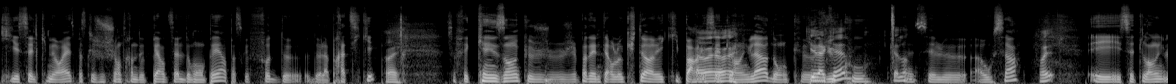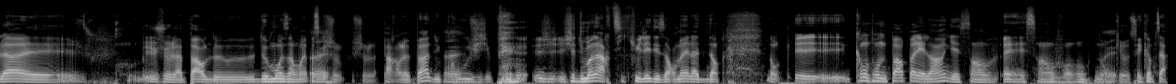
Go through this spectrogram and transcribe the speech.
qui est celle qui me reste, parce que je suis en train de perdre celle de mon père, parce que faute de, de la pratiquer, Ouais. ça fait 15 ans que je n'ai pas d'interlocuteur avec qui parler Ah ouais, cette ouais. langue-là, donc euh, du laquelle coup, c'est le Haoussa. Et cette langue-là, est- je la parle de, de moins en moins parce que je ne la parle pas. Du coup, j'ai du mal à articuler désormais là-dedans. Donc, quand on ne parle pas les langues, elles s'en vont. Donc, euh, c'est comme ça.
